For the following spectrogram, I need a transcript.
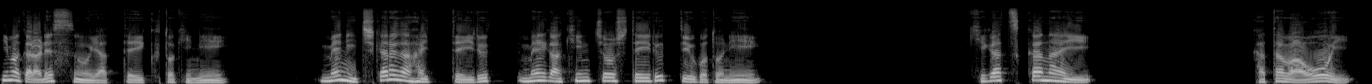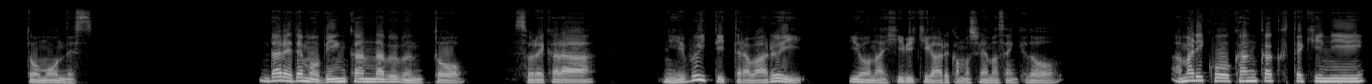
今からレッスンをやっていくときに、目に力が入っている、目が緊張しているっていうことに気がつかない方は多いと思うんです。誰でも敏感な部分と、それから鈍いって言ったら悪いような響きがあるかもしれませんけど、あまりこう感覚的に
